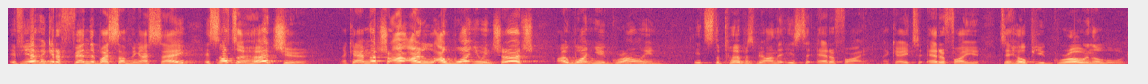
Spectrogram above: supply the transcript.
If you ever get offended by something I say, it's not to hurt you. Okay, I'm not sure. I, I, I want you in church. I want you growing. It's the purpose behind it is to edify, okay, to edify you, to help you grow in the Lord.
